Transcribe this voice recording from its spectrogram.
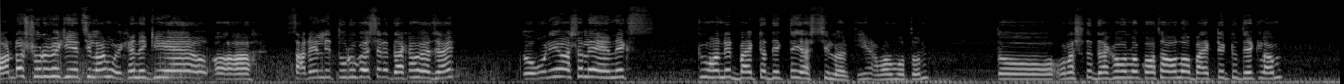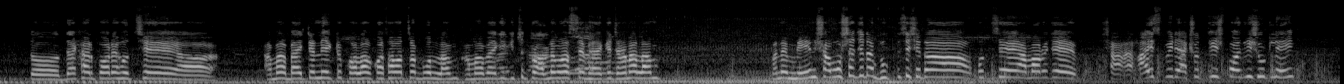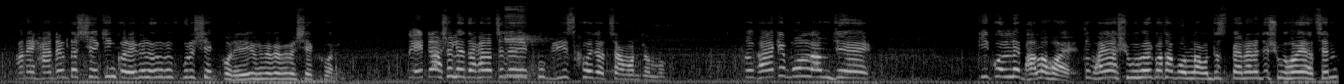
Honda শোরুমে গিয়েছিলাম, ওইখানে গিয়ে সাডেনলি তুরুবের সাথে দেখা হয়ে যায়। তো উনি আসলে এনএক্স টু হান্ড্রেড বাইকটা দেখতেই আসছিল আর কি, আমার মতন। তো ওনার সাথে দেখা হলো, কথা হলো বাইকটা একটু দেখলাম। তো দেখার পরে হচ্ছে আমার বাইকটা নিয়ে একটু কলা কথাবার্তা বললাম। আমার বাইকে কিছু প্রবলেম আসছে ভাইকে জানালাম। মানে মেন সমস্যা যেটা ভুগতেছি সেটা হচ্ছে, আমার ওই যে হাই স্পিড একশো ত্রিশ পঁয়ত্রিশ উঠলেই মানে হ্যান্ডেলটা শেকিং করে, এভাবে করে শেক করে এইভাবে শেক করে। তো এটা আসলে দেখা যাচ্ছে যে খুব রিস্ক হয়ে যাচ্ছে আমার জন্য। তো ভাইয়াকে বললাম যে, কি করলে ভালো হয়? তো ভাইয়া শুভের কথা বললাম আমাদের স্প্যানারে যে শুভ হয়ে আছেন,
